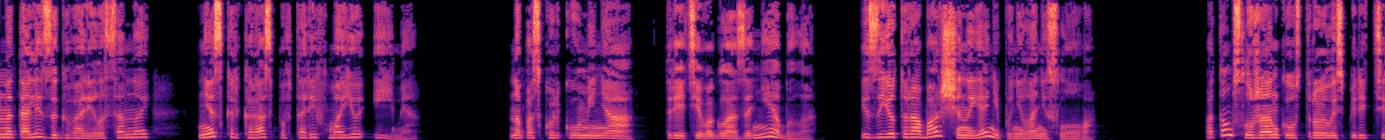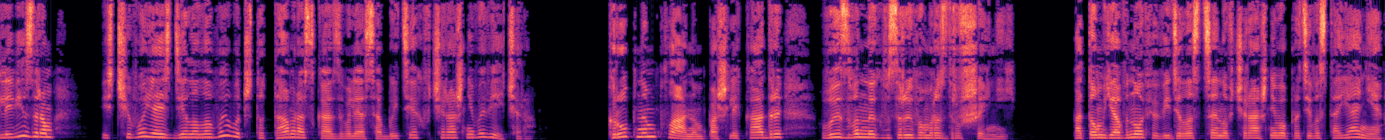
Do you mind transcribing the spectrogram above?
Натали заговорила со мной, несколько раз повторив мое имя. Но поскольку у меня третьего глаза не было, из ее тарабарщины я не поняла ни слова. Потом служанка устроилась перед телевизором, из чего я сделала вывод, что там рассказывали о событиях вчерашнего вечера. Крупным планом пошли кадры, вызванных взрывом разрушений. Потом я вновь увидела сцену вчерашнего противостояния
